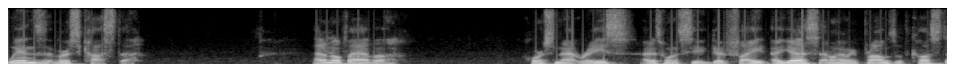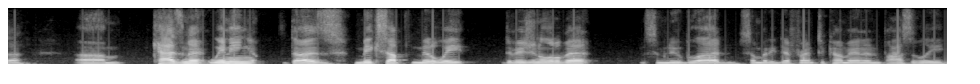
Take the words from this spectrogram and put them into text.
wins versus Costa. I don't know if I have a horse in that race. I just want to see a good fight, I guess. I don't have any problems with Costa. Um, Khamzat winning does mix up middleweight division a little bit. Some new blood, somebody different to come in and possibly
